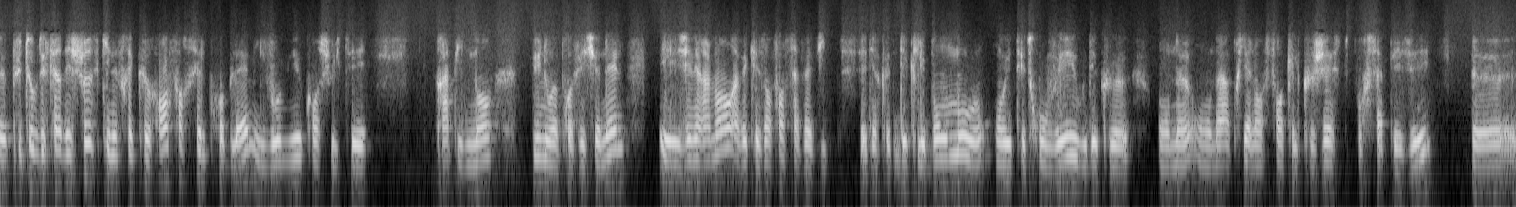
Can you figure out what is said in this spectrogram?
Euh, plutôt que de faire des choses qui ne feraient que renforcer le problème, il vaut mieux consulter rapidement une ou un professionnel. Et généralement, avec les enfants, ça va vite. C'est-à-dire que dès que les bons mots ont été trouvés ou dès qu'on a, on a appris à l'enfant quelques gestes pour s'apaiser, euh,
